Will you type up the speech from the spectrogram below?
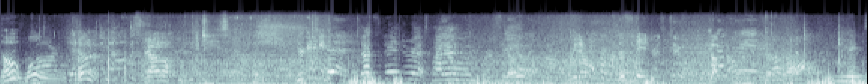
oh. Whoa. You're gonna get dead. That's dangerous, man. We don't. This is dangerous too. Go. And there's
